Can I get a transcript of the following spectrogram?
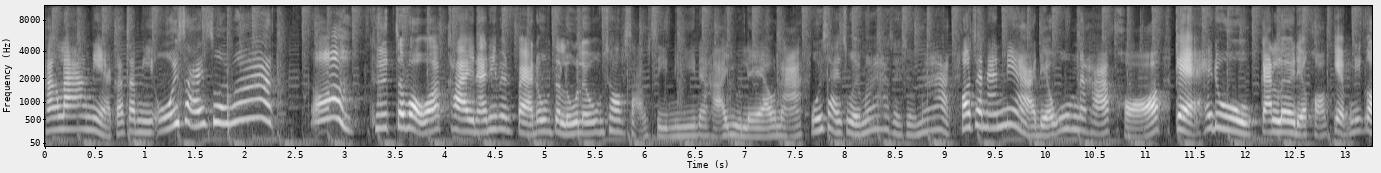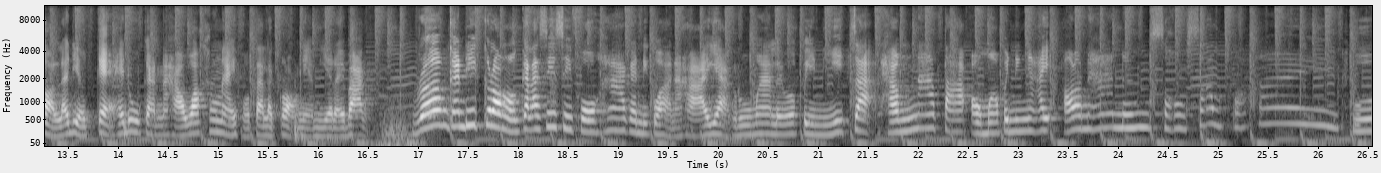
ข้างล่างเนี่ยก็ก็จะมีโอ้ยสายสวยมากอ๋อคือจะบอกว่าใครนะที่เป็นแฟนอุ้มจะรู้เลยว่าอุ้มชอบ 3 สีนี้นะคะ อยู่แล้วนะอุ้ยสายสวยมากสายสวยมาก เพราะฉะนั้นเนี่ยเดี๋ยวอุ้มนะคะ ขอแกะให้ดูกันเลยเดี๋ยวขอเก็บนี่ก่อนแล้วเดี๋ยวแกะให้ดูกันนะคะ ว่าข้างในของแต่ละกล่องเนี่ยมีอะไรบ้าง เริ่มกันที่กล่องของ Galaxy C Fold 5 กันดีกว่านะคะ อยากรู้มากเลยว่าปีนี้จะทำหน้าตาออกมาเป็นยังไงเอาละนะหนึ่งสองสามไปว้า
